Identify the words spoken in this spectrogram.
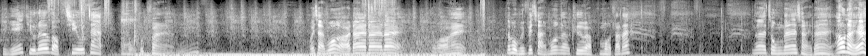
อย่างงี้คิวเลอร์แบบชิลจัด โอ้โห คุณฝันไฟฉายม่วงเหรอ ได้ได้ได้เดี๋ยวเอาให้ถ้าผมมีไฟฉายม่วงอะคือแบบหมดแล้วนะ น่าชงน่าฉายได้ เอ้าไหนอะ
